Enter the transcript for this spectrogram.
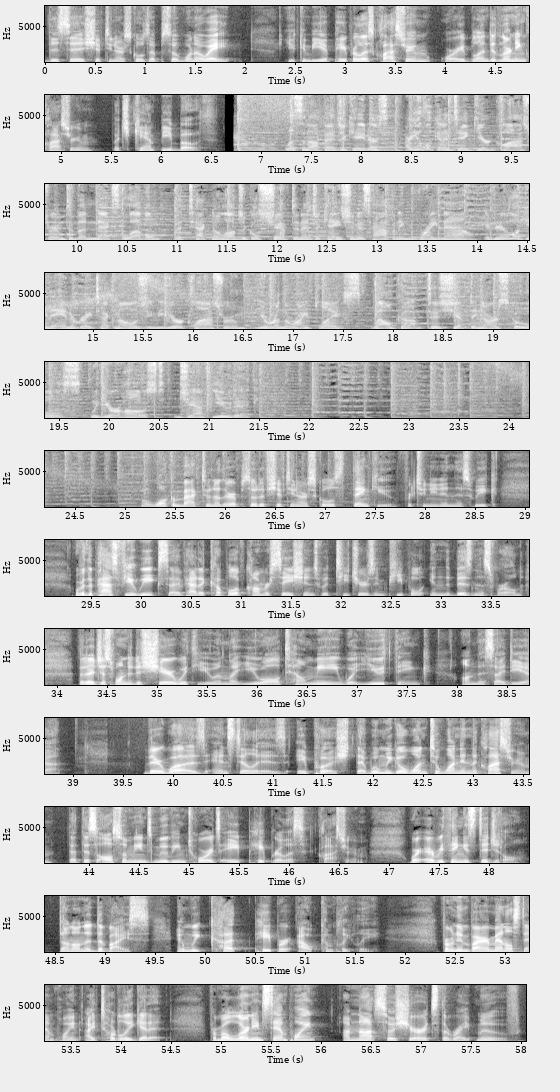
This is Shifting Our Schools episode 108. You can be a paperless classroom or a blended learning classroom, but you can't be both. Listen up, educators. Are you looking to take your classroom to the next level? The technological shift in education is happening right now. If you're looking to integrate technology into your classroom, you're in the right place. Welcome to Shifting Our Schools with your host, Jeff Utecht. Well, welcome back to another episode of Shifting Our Schools. Thank you for tuning in this week. Over the past few weeks, I've had a couple of conversations with teachers and people in the business world that I just wanted to share with you and let you all tell me what you think on this idea. There was and still is a push that when we go one to one in the classroom, that this also means moving towards a paperless classroom where everything is digital, done on a device, and we cut paper out completely. From an environmental standpoint, I totally get it. From a learning standpoint, I'm not so sure it's the right move.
